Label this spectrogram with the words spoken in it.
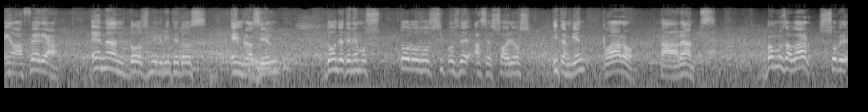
en la feria Enan 2022 en Brasil, donde tenemos todos los tipos de accesorios y también, claro, Taramps. Vamos a hablar sobre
